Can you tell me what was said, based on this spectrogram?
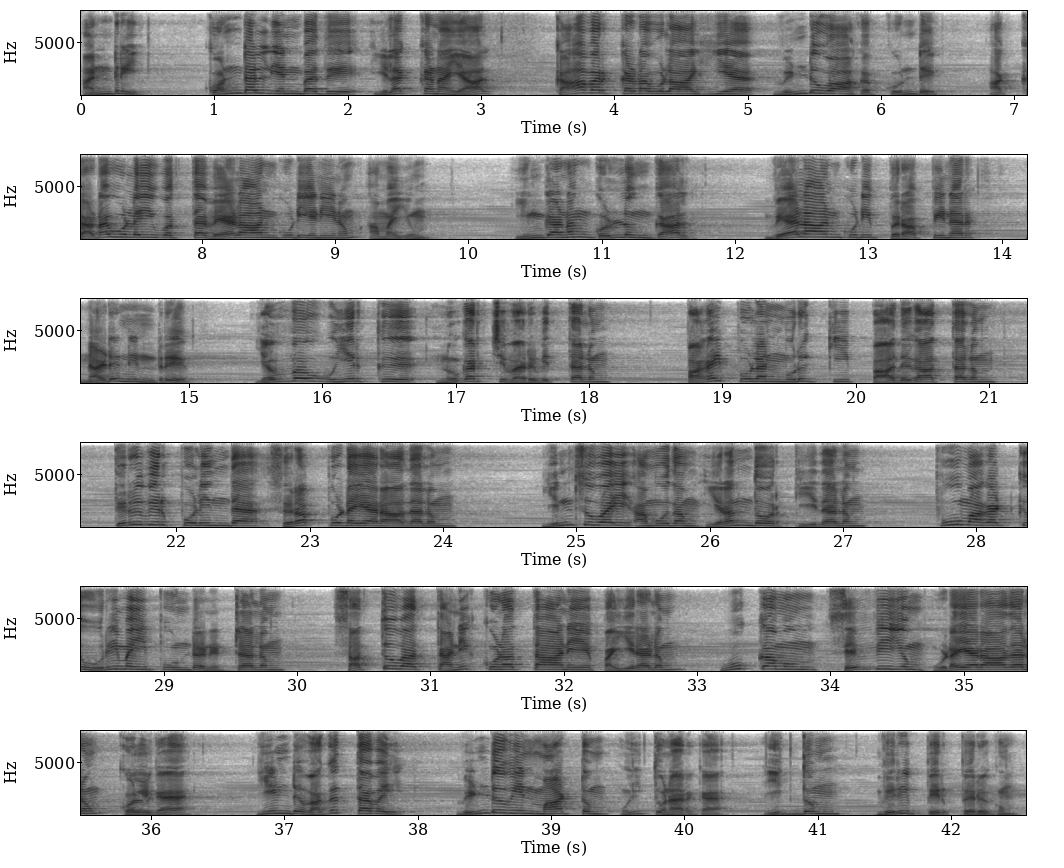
அன்றி கொண்டல் என்பது இலக்கணையால் காவற்கடவுளாகிய விண்டுவாகக் கொண்டு அக்கடவுளை ஒத்த வேளாண்குடியனினும் அமையும். இங்கனங்கொள்ளுங்கால் வேளாண்குடி பிறப்பினர் நடுநின்று எவ்வவ் உயிர்க்கு நுகர்ச்சி வருவித்தலும் பகைப்புலன் முறுக்கி பாதுகாத்தலும் திருவிற்பொழிந்த சிறப்புடையராதலும் இன்சுவை அமுதம் இறந்தோர் கீதலும் பூமகட்கு உரிமை பூண்டு நிற்றலும் சத்துவ தனிக்குணத்தானே பயிரலும் ஊக்கமும் செவ்வியும் உடையராதலும் கொள்க. இண்டு வகுத்தவை விண்டுவின் மாட்டும் உய்த்துணர்க. இஃதும் விரிப்பிற்பெருகும்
